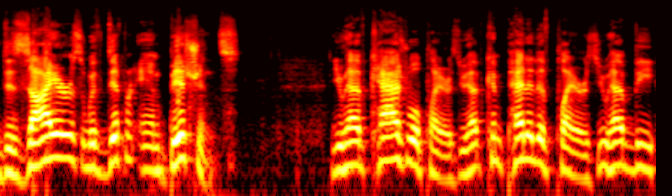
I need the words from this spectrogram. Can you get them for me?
desires, with different ambitions. You have casual players, you have competitive players, you have the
